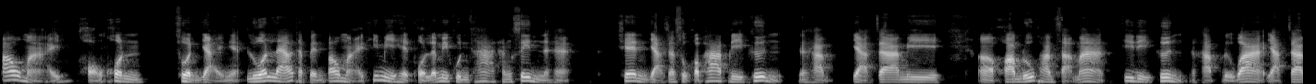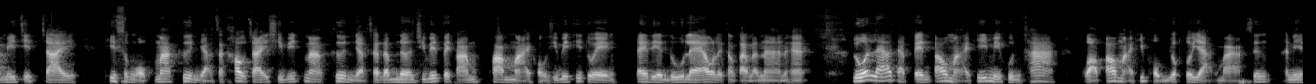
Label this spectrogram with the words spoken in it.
เป้าหมายของคนส่วนใหญ่เนี่ยล้วนแล้วแต่เป็นเป้าหมายที่มีเหตุผลและมีคุณค่าทั้งสิ้นนะฮะเช่น อยากจะสุขภาพดีขึ้นนะครับ อยากจะมีความรู้ความสามารถที่ดีขึ้นนะครับ หรือว่าอยากจะมีจิตใจ ที่สงบมากขึ้น อยากจะเข้าใจชีวิตมากขึ้น อยากจะดำเนินชีวิตไปตามความหมายของชีวิตที่ตัวเองได้เรียนรู้แล้วอะไรต่างๆนานานะฮะล้วนแล้วแต่เป็นเป้าหมายที่มีคุณค่ากว่าเป้าหมายที่ผมยกตัวอย่างมา ซึ่งอันนี้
